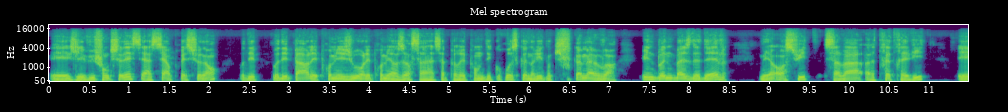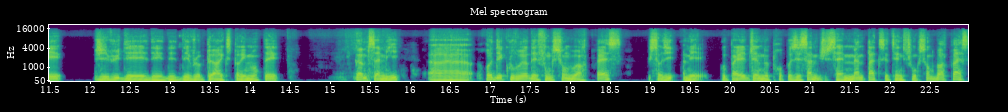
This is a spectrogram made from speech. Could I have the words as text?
Et je l'ai vu fonctionner, c'est assez impressionnant. Au, au, départ, les premiers jours, les premières heures, ça, ça peut répondre des grosses conneries. Donc, il faut quand même avoir une bonne base de dev. Mais ensuite, ça va euh, très très vite. Et j'ai vu des, des, des, développeurs expérimentés comme Samy euh, redécouvrir des fonctions de WordPress. Ils se sont dit, ah, mais Copilot vient de me proposer ça, mais je savais même pas que c'était une fonction de WordPress.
